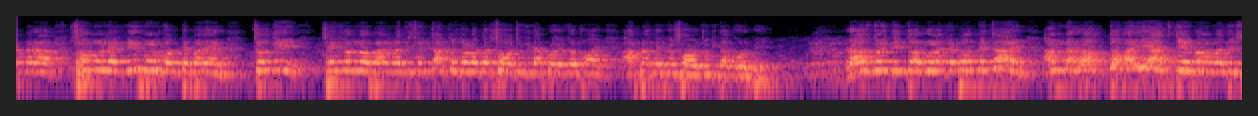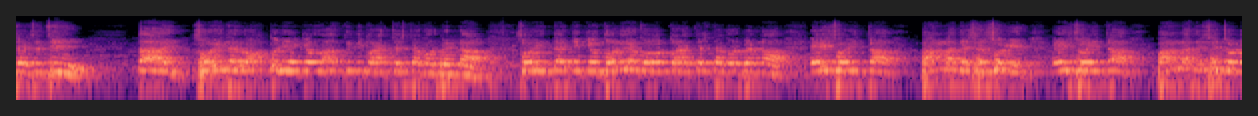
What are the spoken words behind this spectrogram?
আপনারা সমূলে নির্মূল করতে পারেন। যদি সেই জন্য বাংলাদেশের ছাত্র জনতার সহযোগিতা প্রয়োজন হয়, আপনাদেরকে সহযোগিতা করবে। রাজনৈতিক দলগুলোকে বলতে চাই, আমরা রক্ত মারিয়ে আজকে বাংলাদেশে এসেছি। তাই শহীদের রক্ত নিয়ে কেউ রাজনীতি করার চেষ্টা করবেন না। শহীদদেরকে কেউ দলীয়করণ করার চেষ্টা করবেন না। এই শহীদটা বাংলাদেশের শহীদ। এই শহীদটা বাংলাদেশের জন্য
